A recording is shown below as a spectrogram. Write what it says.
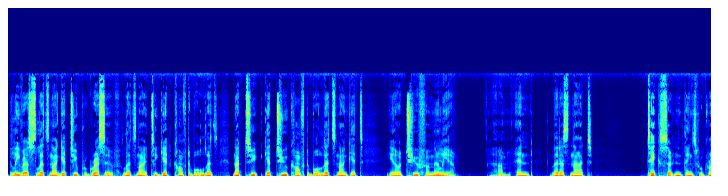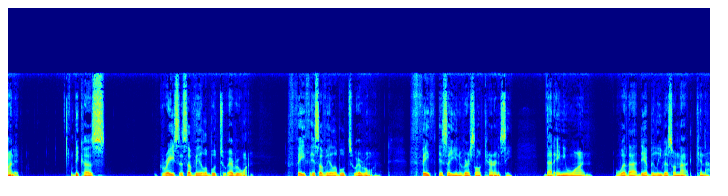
believers let's not get too progressive let's not to get comfortable let's not to get too comfortable let's not get you know too familiar um, and let us not take certain things for granted because grace is available to everyone faith is available to everyone faith is a universal currency that anyone whether they are believers or not can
